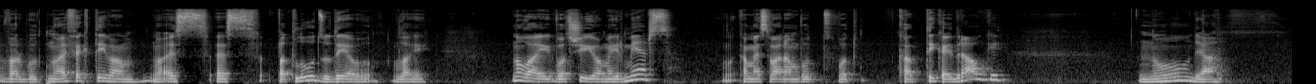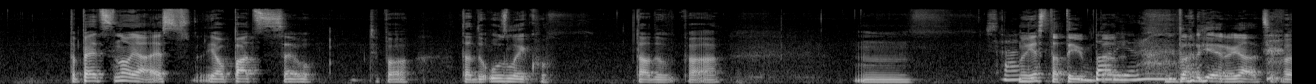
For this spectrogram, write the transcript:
varbūt no nu, efektīvām, nu, es, es pat lūdzu Dievu, lai, nu, lai vot, šī joma ir miers, ka mēs varam būt ot, kā tikai draugi. Nu, jā. Tāpēc, nu jā, es jau pats sev tipo, tādu uzliku, tādu kā. Mm, Sēta. nu, iestatīvu. tādu Barjeru. barjeru, jā, tipo,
